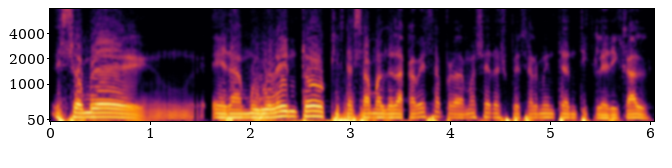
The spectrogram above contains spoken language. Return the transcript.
Este hombre mm, era muy violento, quizás estaba mal de la cabeza, pero además era especialmente anticlerical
